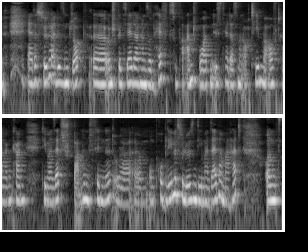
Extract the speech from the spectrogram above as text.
ja, das Schöne an diesem Job äh, und speziell daran, so ein Heft zu verantworten, ist ja, dass man auch Themen beauftragen kann, die man selbst spannend findet oder ähm, um Probleme zu lösen, die man selber mal hat. Und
